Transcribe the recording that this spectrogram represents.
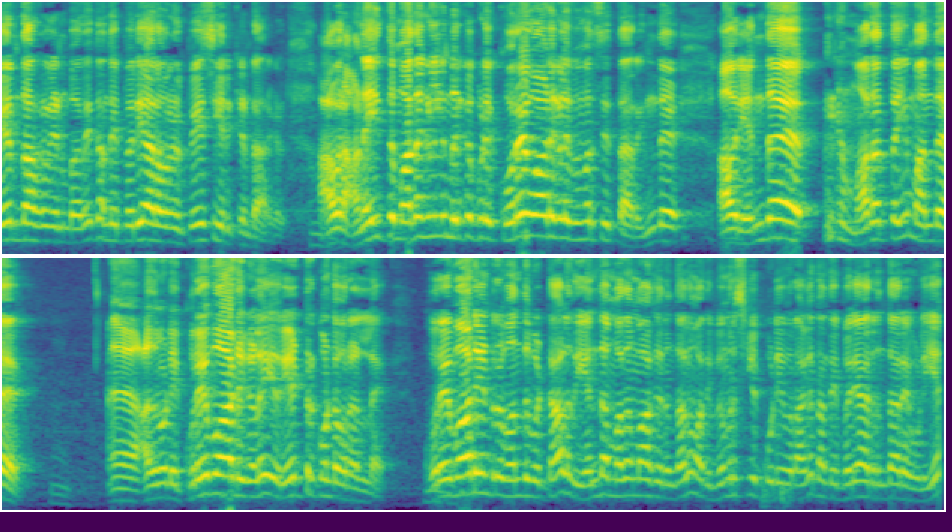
சேர்ந்தார்கள் என்பதை தந்தை பெரியார் அவர்கள் பேசி இருக்கின்றார்கள் அவர் அனைத்து மதங்களிலும் இருக்கக்கூடிய குறைபாடுகளை விமர்சித்தார். இந்த அவர் எந்த மதத்தையும் அந்த அதனுடைய குறைபாடுகளை ஏற்றுக்கொண்டவர் அல்ல. குறைபாடு என்று வந்துவிட்டால் அது எந்த மதமாக இருந்தாலும் அதை விமர்சிக்கக்கூடியவராக தந்தை பெரியார் இருந்தாரே ஒழிய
